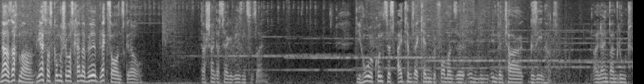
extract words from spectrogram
Na, sag mal, wie heißt das komische, was keiner will? Blackthorns, genau. Da scheint das ja gewesen zu sein. Die hohe Kunst des Items erkennen, bevor man sie im Inventar gesehen hat. Allein beim Blut.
